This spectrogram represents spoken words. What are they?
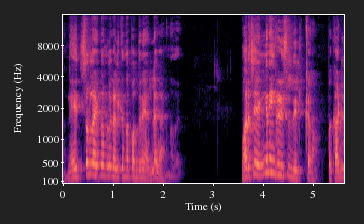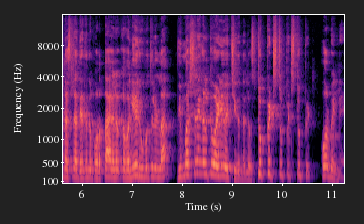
നേച്ചുറലായിട്ട് നമ്മൾ കളിക്കുന്ന പന്തിനെ അല്ല കാണുന്നത്. മറിച്ച് എങ്ങനെയും ക്രീസിൽ നിൽക്കണം. ഇപ്പോൾ കഴിഞ്ഞ ടെസ്റ്റിൽ അദ്ദേഹത്തിന്റെ പുറത്താകലൊക്കെ വലിയ രൂപത്തിലുള്ള വിമർശനങ്ങൾക്ക് വഴി വെച്ചിരുന്നല്ലോ. സ്റ്റുപ്പിഡ് സ്റ്റുപ്പിഡ് സ്റ്റുപ്പിഡ് ഓർമ്മയില്ലേ?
